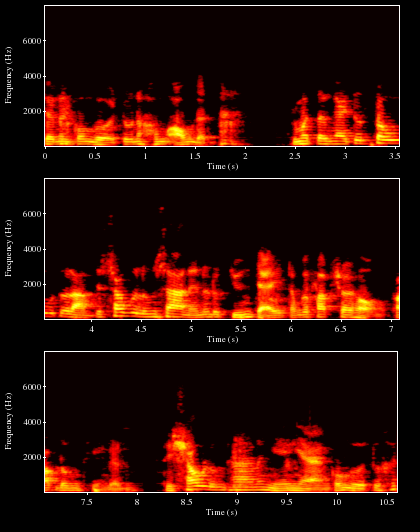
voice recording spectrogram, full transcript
Cho nên con người tôi nó không ổn định. Nhưng mà từ ngày tôi tu tôi làm cho sáu cái luân xa này nó được chuyển chạy trong cái pháp soi hồn pháp luân thiền định thì sáu luân tha nó nhẹ nhàng con người tôi hết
